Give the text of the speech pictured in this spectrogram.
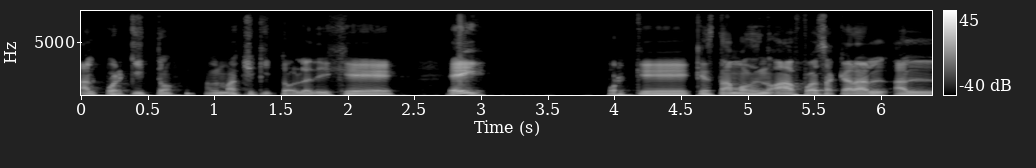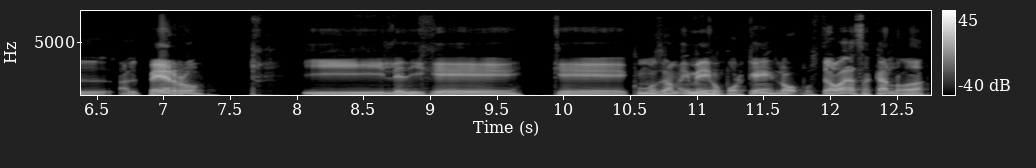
al puerquito, al más chiquito, le dije, hey, porque, ¿qué estamos haciendo? Ah, fue a sacar al, al, al perro y le dije que, ¿cómo se llama? Y me dijo, ¿por qué? No, pues te vaya a sacarlo, ¿verdad?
